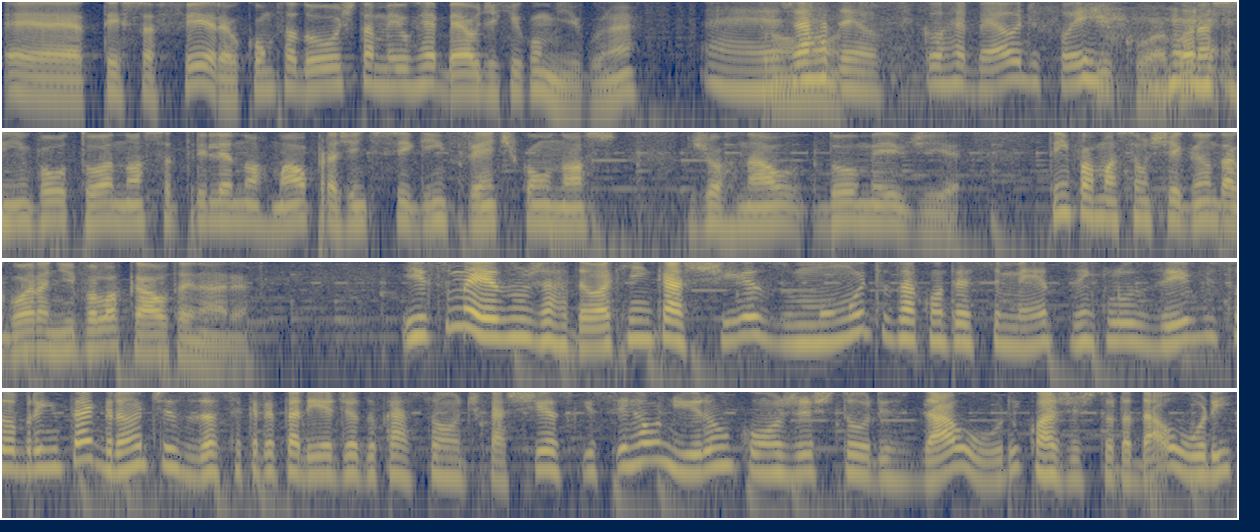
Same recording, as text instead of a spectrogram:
é, terça-feira, o computador hoje está meio rebelde aqui comigo, né? É, Pronto. Jardel, ficou rebelde, foi? Ficou. Agora sim, voltou a nossa trilha normal para a gente seguir em frente com o nosso Jornal do Meio-Dia. Tem informação chegando agora a nível local, Tainara. Isso mesmo, Jardel. Aqui em Caxias, muitos acontecimentos, inclusive sobre integrantes da Secretaria de Educação de Caxias, que se reuniram com os gestores da URI, com a gestora da URI,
